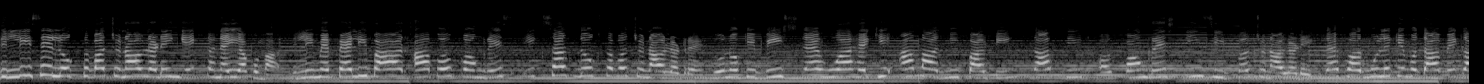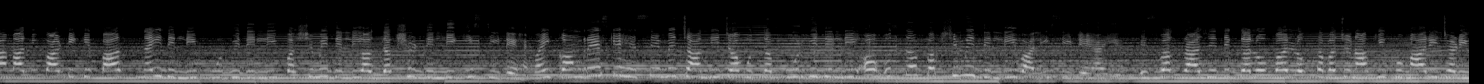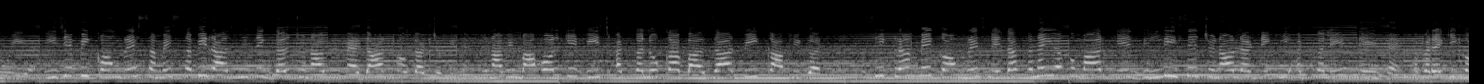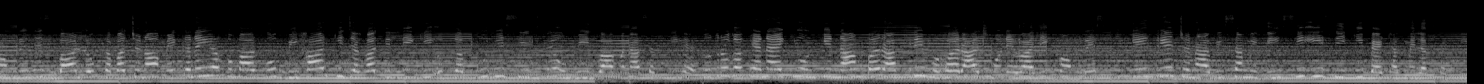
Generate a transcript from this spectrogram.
दिल्ली से लोकसभा चुनाव लड़ेंगे कन्हैया कुमार। दिल्ली में पहली बार आप और कांग्रेस एक साथ लोकसभा चुनाव लड़ रहे हैं। दोनों के बीच तय हुआ है कि आम आदमी पार्टी सात सीट और कांग्रेस तीन सीट पर चुनाव लड़ेगी। तय फॉर्मूले के मुताबिक आम आदमी पार्टी के पास नई दिल्ली, पूर्वी दिल्ली, पश्चिमी दिल्ली और दक्षिण दिल्ली की सीटें हैं। वहीं कांग्रेस के हिस्से में चांदनी चौक, उत्तर पूर्वी दिल्ली और उत्तर पश्चिमी दिल्ली वाली सीटें आई है। इस वक्त राजनीतिक दलों पर लोकसभा चुनाव की खुमारी चढ़ी हुई है। बीजेपी, कांग्रेस समेत सभी राजनीतिक दल चुनावी मैदान में उतर चुके हैं। चुनावी माहौल के बीच अटकलों का बाज़ार भी काफ़ी गर्म है। इसी क्रम में कांग्रेस नेता कन्हैया कुमार के दिल्ली से चुनाव लड़ने की अटकलें तेज है। खबर है कि कांग्रेस इस बार लोकसभा चुनाव में कन्हैया कुमार को बिहार की जगह दिल्ली की उत्तर पूर्वी सीट से उम्मीदवार बना सकती है। सूत्रों का कहना है कि उनके नाम पर आखिरी मुहर आज होने वाली कांग्रेस की केंद्रीय चुनावी समिति, सीईसी की बैठक में लग सकती है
